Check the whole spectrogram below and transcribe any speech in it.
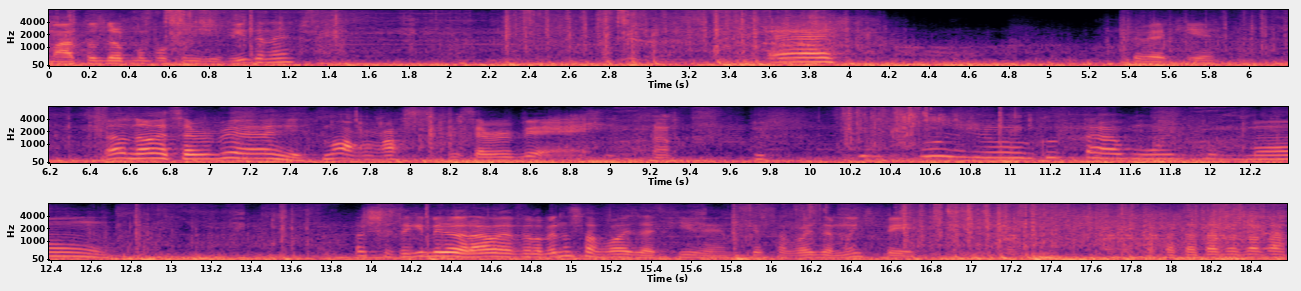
matou, dropou um pouquinho de vida, né? É. Deixa eu ver aqui. Não, não, é server BR. Nossa, que server BR. o jogo tá muito bom. Poxa, tem que melhorar pelo menos essa voz aqui, velho. Porque essa voz é muito feia. Tá, tá, tá, tá, tá, tá.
